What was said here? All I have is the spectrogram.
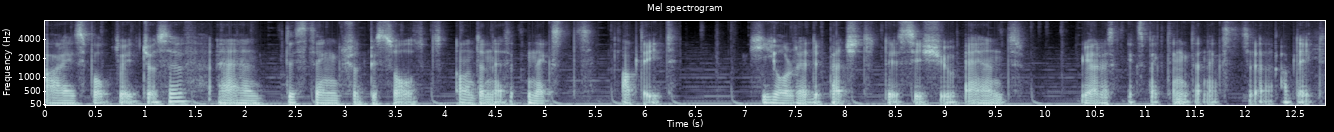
I spoke with Joseph and this thing should be solved on the ne next update. He already patched this issue and we are expecting the next uh, update.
